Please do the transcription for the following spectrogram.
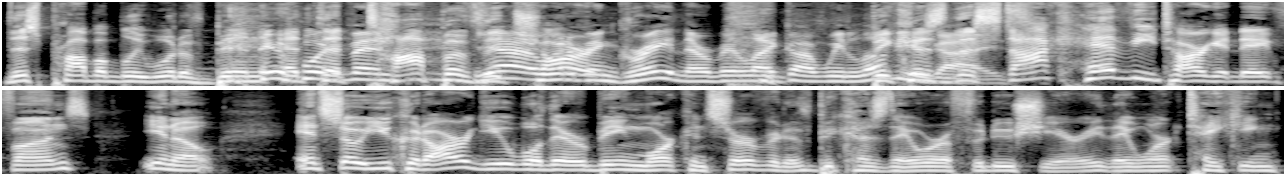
this probably would have been It at the been- top of the yeah, it would have been great, and they would be like, oh, "We love you because the stock heavy target date funds, you know, and so you could argue, well, they were being more conservative because they were a fiduciary, they weren't taking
